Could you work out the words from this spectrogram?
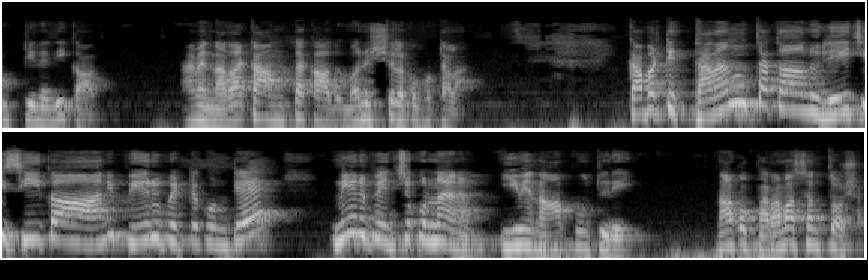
పుట్టినది కాదు. ఆమె నరక అంత కాదు మనుష్యులకు పుట్టల. కాబట్టి తనంత తాను లేచి సీత అని పేరు పెట్టుకుంటే నేను పెంచుకున్నాను. ఈమె నా కూతురే. నాకు పరమ సంతోషం.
